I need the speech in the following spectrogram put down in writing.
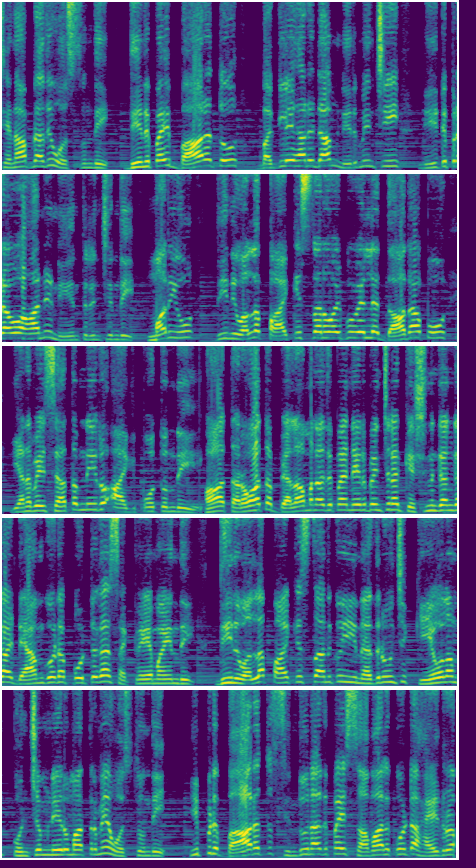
చెనాబ్ నది వస్తుంది. దీనిపై భారత్ బగ్లేహారి డామ్ నిర్మించి నీటి ప్రవాహాన్ని నియంత్రించింది. మరియు దీనివల్ల పాకిస్తాన్ వైపు వెళ్ళే దాదాపు ఎనభై శాతం నీరు ఆగిపోతుంది. ఆ తర్వాత బెలామ నదిపై నిర్మించిన కిషన్ గంగా డ్యామ్ కూడా పూర్తిగా సక్రియమైంది. దీనివల్ల పాకిస్తాన్కు ఈ నది నుంచి కేవలం కొంచెం నీరు మాత్రమే వస్తుంది. ఇప్పుడు భారత్ సింధు నదిపై సవాలుకోట హైడ్రో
